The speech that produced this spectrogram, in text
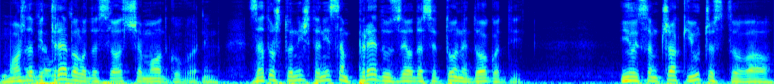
možda bi trebalo da se osjećam odgovornim. Zato što ništa nisam preduzeo da se to ne dogodi. Ili sam čak i učestvovao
